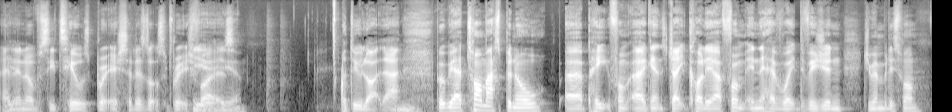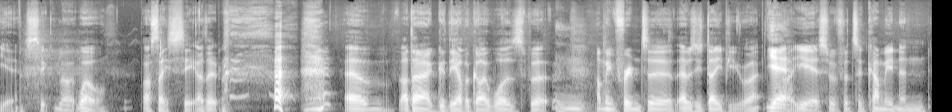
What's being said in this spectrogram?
and then obviously Till's British, so there's lots of British Yeah, fighters. yeah. I do like that. But we had Tom Aspinall, uh, Pete from uh, against Jake Collier from in the heavyweight division. Do you remember this one? Yeah, sick. Like, well, I say sick. I don't. um, I don't know how good the other guy was, but I mean, for him to that was his debut, right? Yeah. Like, yeah. So for to come in and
